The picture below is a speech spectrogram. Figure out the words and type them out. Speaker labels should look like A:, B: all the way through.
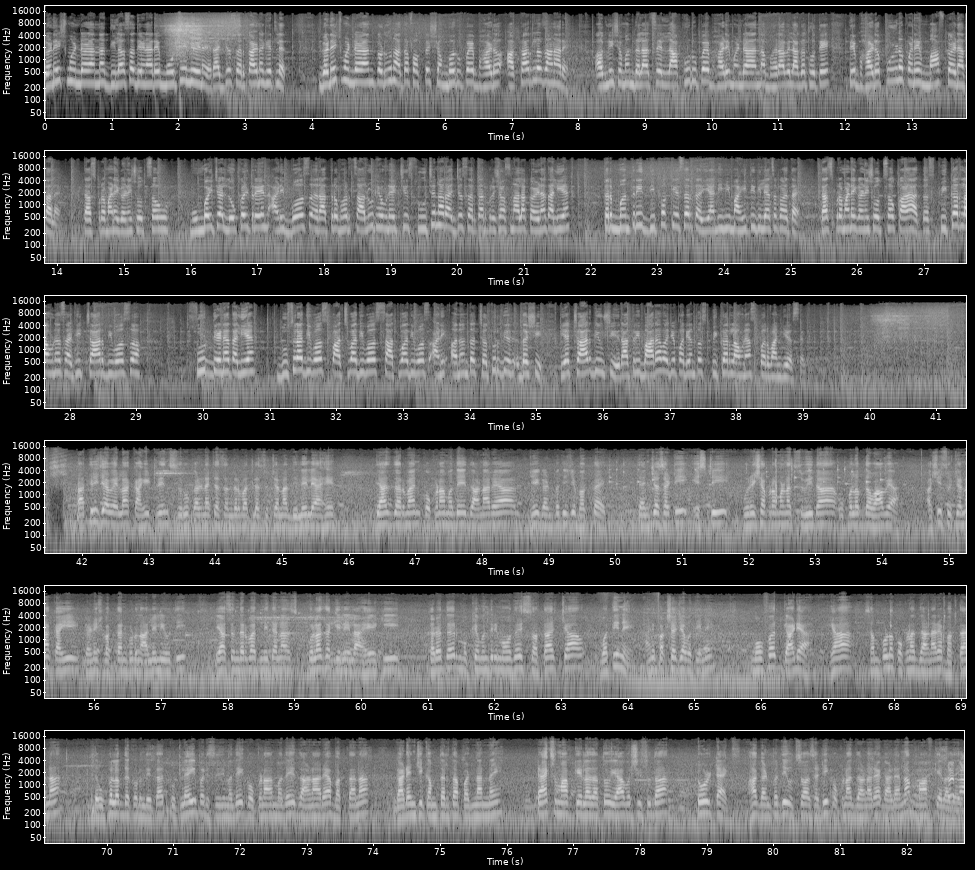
A: गणेश मंडळांना दिलासा देणारे मोठे निर्णय राज्य सरकारनं घेतलेत. गणेश मंडळांकडून आता फक्त शंभर रुपये भाडं आकारलं जाणार आहे. अग्निशमन दलाचे लाखो रुपये भाडे मंडळांना भरावे लागत होते. ते भाडं पूर्णपणे माफ करण्यात आलंय. त्याचप्रमाणे गणेशोत्सव मुंबईच्या लोकल ट्रेन आणि बस रात्रभर चालू ठेवण्याची सूचना राज्य सरकार प्रशासनाला करण्यात आली आहे. तर मंत्री दीपक केसरकर यांनी ही माहिती दिल्याचं कळत आहे त्याचप्रमाणे गणेशोत्सव काळात स्पीकर लावण्यासाठी चार दिवस सूट देण्यात आली आहे. दुसरा दिवस पाचवा दिवस सातवा दिवस आणि अनंत चतुर्दशी या चार दिवशी रात्री बारा वाजेपर्यंत स्पीकर लावण्यास परवानगी असेल.
B: रात्रीच्या वेळेला काही ट्रेन सुरू करण्याच्या संदर्भातल्या सूचना दिलेल्या आहेत. त्याच दरम्यान कोकणामध्ये जाणाऱ्या जे गणपतीचे भक्त आहेत त्यांच्यासाठी एस टी पुरेशा प्रमाणात सुविधा उपलब्ध व्हाव्या अशी सूचना काही गणेश भक्तांकडून आलेली होती. या संदर्भात मी त्यांना खुलासा केलेला आहे की खरं तर मुख्यमंत्री महोदय स्वतःच्या वतीने आणि पक्षाच्या वतीने मोफत गाड्या ह्या संपूर्ण कोकणात जाणाऱ्या भक्तांना उपलब्ध करून देतात. कुठल्याही परिस्थितीमध्ये कोकणामध्ये जाणाऱ्या भक्तांना गाड्यांची कमतरता पडणार नाही. टॅक्स माफ केला जातो. यावर्षीसुद्धा टोल टॅक्स हा गणपती उत्सवासाठी कोकणात जाणाऱ्या गाड्यांना माफ केला जाईल.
